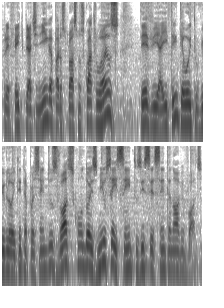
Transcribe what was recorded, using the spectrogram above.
prefeito Piratininga para os próximos quatro anos teve aí 38,80% dos votos com 2.669 votos.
